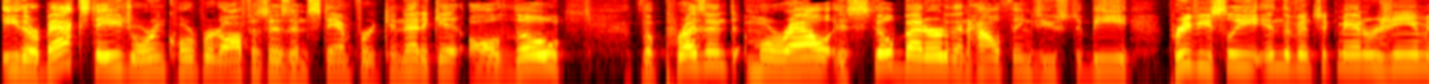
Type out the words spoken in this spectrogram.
either backstage or in corporate offices in Stamford, Connecticut, although the present morale is still better than how things used to be previously in the Vince McMahon regime.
